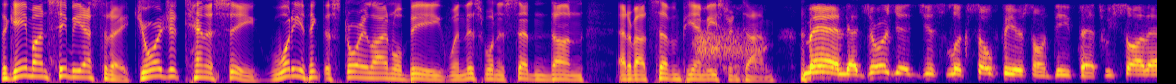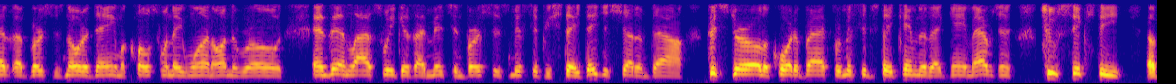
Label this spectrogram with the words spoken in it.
The game on CBS today, Georgia Tennessee. What do you think the storyline will be when this one is said and done at about 7 p.m. Eastern time? Man, Georgia just looks so fierce on defense. We saw that uh, versus Notre Dame, a close one they won on the road, and then last week, as I mentioned, versus Mississippi State, they just shut them down. Fitzgerald, a quarterback for Mississippi State, came into that game averaging 260 of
